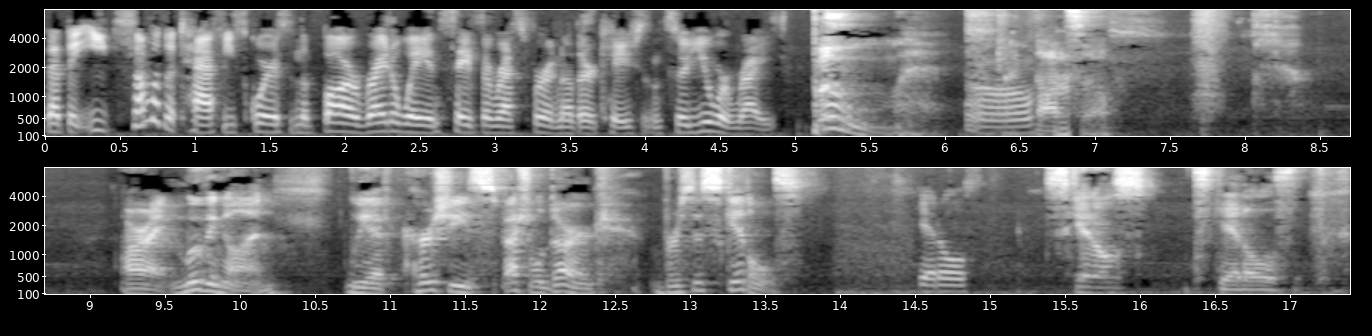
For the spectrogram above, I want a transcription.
that they eat some of the taffy squares in the bar right away and save the rest for another occasion, so you were right. Boom! Oh. Thought so. Alright, moving on. We have Hershey's Special Dark versus Skittles. Skittles. Skittles. Skittles.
